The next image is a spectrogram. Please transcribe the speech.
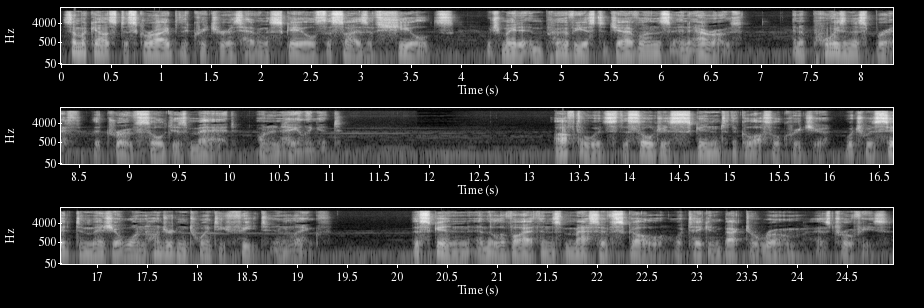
Some accounts describe the creature as having scales the size of shields, which made it impervious to javelins and arrows, and a poisonous breath that drove soldiers mad on inhaling it. Afterwards, the soldiers skinned the colossal creature, which was said to measure 120 feet in length. The skin and the Leviathan's massive skull were taken back to Rome as trophies.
